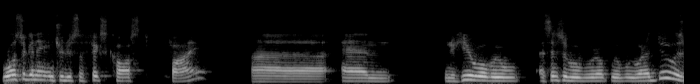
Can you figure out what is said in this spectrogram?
We're also going to introduce a fixed cost phi. Uh, and you know, here what we essentially what we, we want to do is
